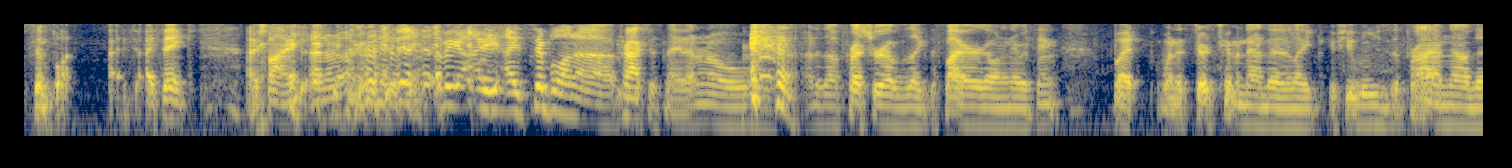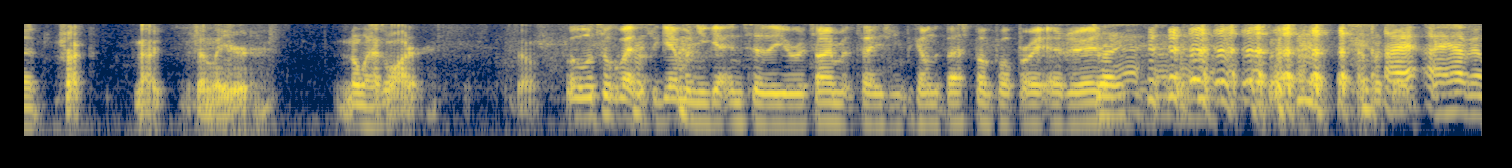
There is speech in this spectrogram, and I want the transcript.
simple. I, I think. I find. I don't know. I mean, I, it's simple on a practice night. I don't know under the pressure of like the fire going and everything. But when it starts coming down to like if you lose the prime, now the truck, now suddenly you're no one has water. So Well, we'll talk about this again when you get into the retirement phase and you become the best pump operator there is. right. Episode I, I have him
